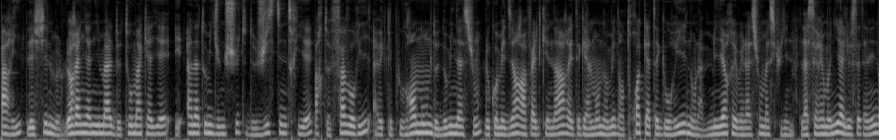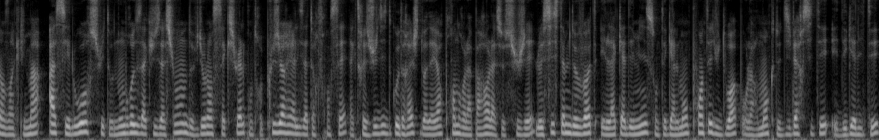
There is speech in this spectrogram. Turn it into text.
Paris. Les films Le règne animal de Thomas Caillet et Anatomie d'une chute de Justine Triet partent favoris avec les plus grands nombres de nominations. Le comédien Raphaël Quénard est également nommé dans trois catégories, dont la meilleure révélation masculine. La cérémonie a lieu cette année dans un climat assez lourd suite aux nombreuses accusations de violences sexuelles contre plusieurs réalisateurs français. L'actrice Judith Godrèche doit d'ailleurs prendre la parole à ce sujet. Le système de vote et l'académie sont également pointés du doigt pour leur manque de diversité et d'égalité.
